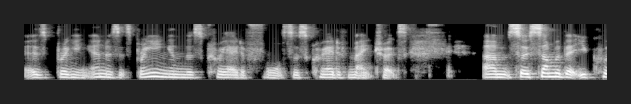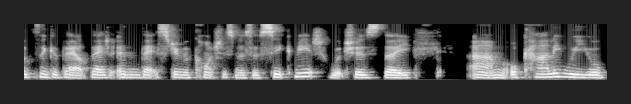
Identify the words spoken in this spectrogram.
is bringing in is it's bringing in this creative force this creative matrix. Um, so some of that you could think about that in that stream of consciousness of Sekhmet, which is the um, or Kali, where you're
